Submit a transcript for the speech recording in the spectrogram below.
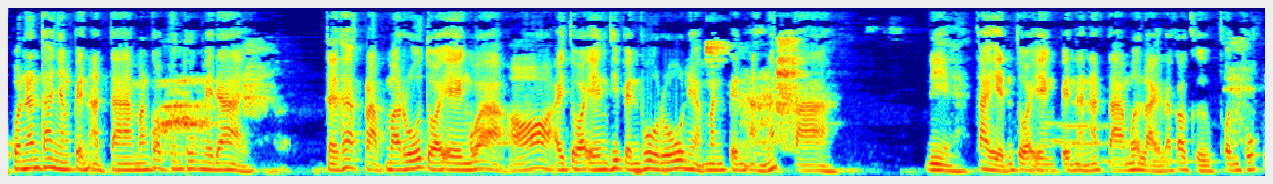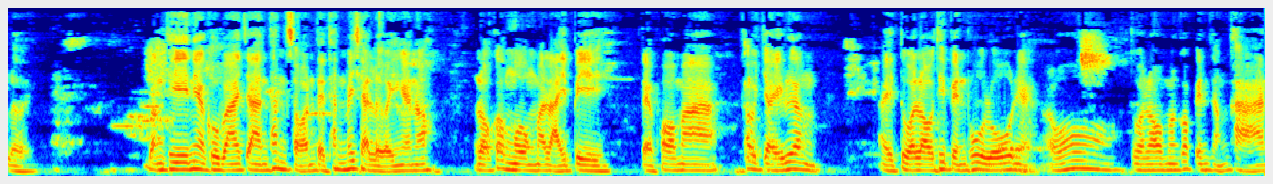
เพราะนั้นถ้ายังเป็นอัตตา มันก็พ้นทุกข์ไม่ได้ แต่ถ้ากลับมารู้ตัวเองว่า อ๋อ ไอตัวเองที่เป็นผู้รู้เนี่ย มันเป็นอนัตตา นี่ ถ้าเห็นตัวเองเป็นอนัตตาเมื่อไหร่แล้วก็คือพ้นทุกข์เลย บางทีเนี่ยครูบาอาจารย์ท่านสอนแต่ท่านไม่เฉลยไงเนาะ เราก็งงมาหลายปี แต่พอมาเข้าใจเรื่อง ไอ้ตัวเราที่เป็นผู้รู้เนี่ย โอ้ ตัวเรามันก็เป็นสังขาร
